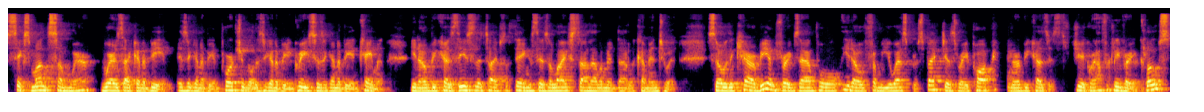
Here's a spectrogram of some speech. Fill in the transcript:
six months somewhere, where's that going to be? Is it going to be in Portugal? Is it going to be in Greece? Is it going to be in Cayman? You know, because these are the types of things, there's a lifestyle element that'll come into it. So the Caribbean, for example, you know, from a US perspective, is very popular because it's geographically very close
